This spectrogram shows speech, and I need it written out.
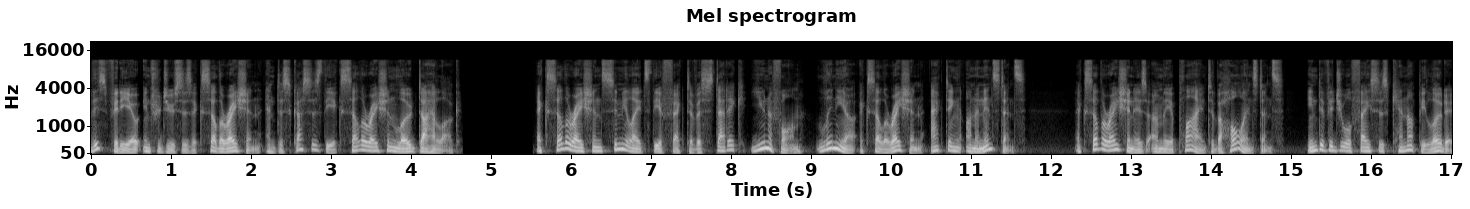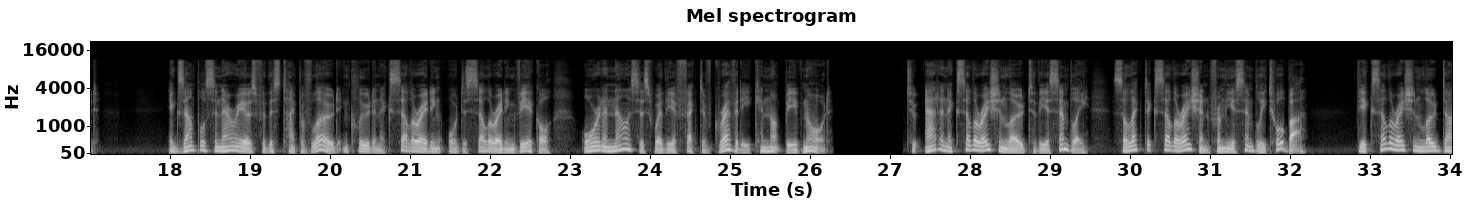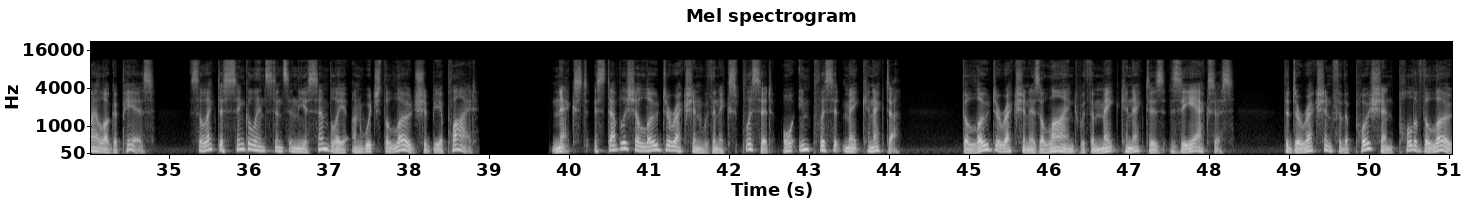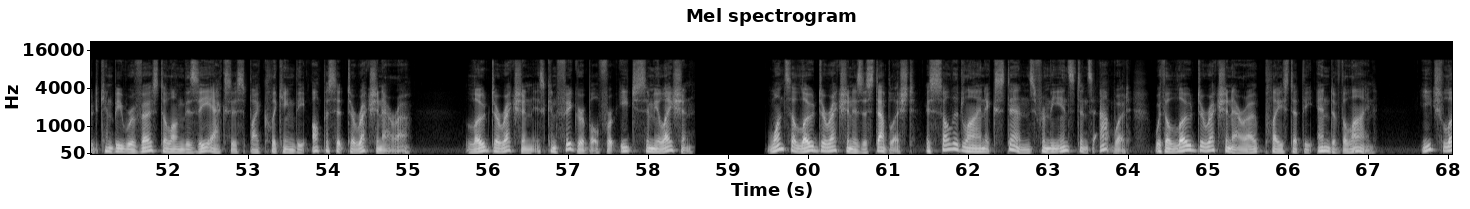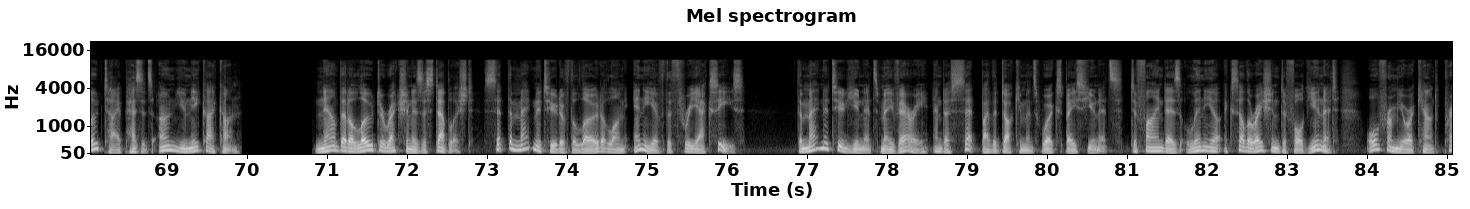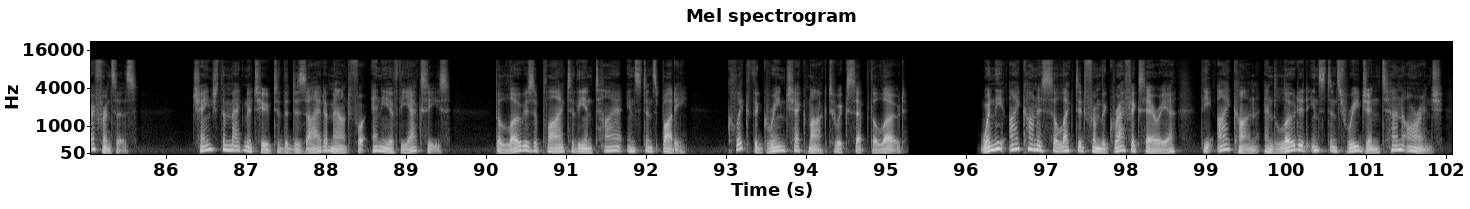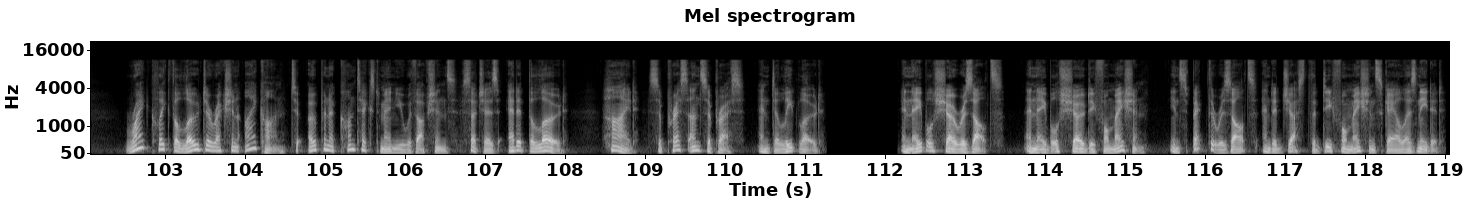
This video introduces acceleration and discusses the acceleration load dialog. Acceleration simulates the effect of a static, uniform, linear acceleration acting on an instance. Acceleration is only applied to the whole instance. Individual faces cannot be loaded. Example scenarios for this type of load include an accelerating or decelerating vehicle or an analysis where the effect of gravity cannot be ignored. To add an acceleration load to the assembly, select Acceleration from the Assembly toolbar. The Acceleration Load dialog appears. Select a single instance in the assembly on which the load should be applied. Next, establish a load direction with an explicit or implicit mate connector. The load direction is aligned with the mate connector's z-axis. The direction for the push and pull of the load can be reversed along the z-axis by clicking the opposite direction arrow. Load direction is configurable for each simulation. Once a load direction is established, a solid line extends from the instance outward with a load direction arrow placed at the end of the line. Each load type has its own unique icon. Now that a load direction is established, set the magnitude of the load along any of the three axes. The magnitude units may vary and are set by the document's workspace units, defined as linear acceleration default unit, or from your account preferences. Change the magnitude to the desired amount for any of the axes. The load is applied to the entire instance body. Click the green checkmark to accept the load. When the icon is selected from the graphics area, the icon and loaded instance region turn orange. Right-click the Load Direction icon to open a context menu with options such as Edit the Load, Hide, Suppress Unsuppress, and Delete Load. Enable Show Results. Enable Show Deformation. Inspect the results and adjust the deformation scale as needed.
